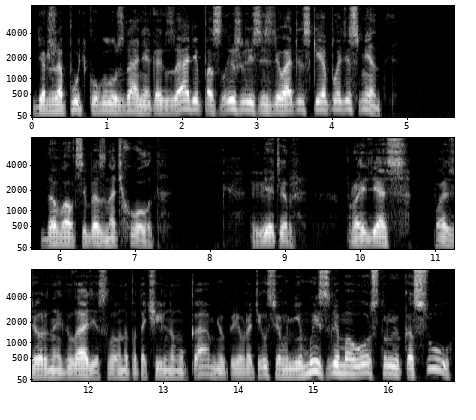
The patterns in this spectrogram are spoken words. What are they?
держа путь к углу здания, как сзади послышались издевательские аплодисменты. Давал себя знать холод. Ветер, пройдясь по озерной глади, словно по точильному камню, превратился в немыслимо острую косу,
